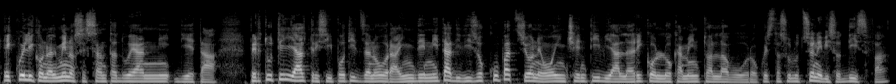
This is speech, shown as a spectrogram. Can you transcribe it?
e quelli con almeno 62 anni di età. Per tutti gli altri si ipotizzano ora indennità di disoccupazione o incentivi al ricollocamento al lavoro. Questa soluzione vi soddisfa?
